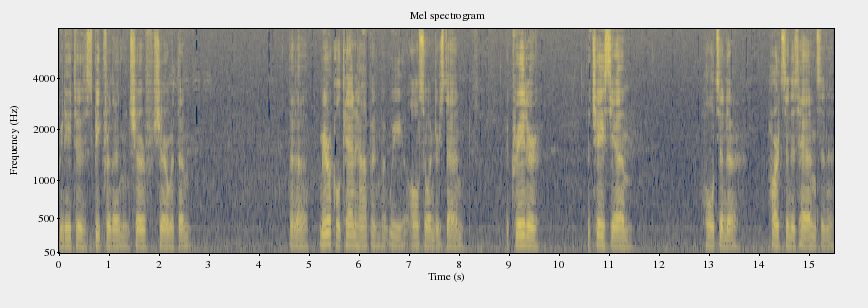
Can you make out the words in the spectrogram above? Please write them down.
We need to speak for them and share share with them that a miracle can happen, but we also understand the Creator, the Chasiam, holds in their hearts in His hands and the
